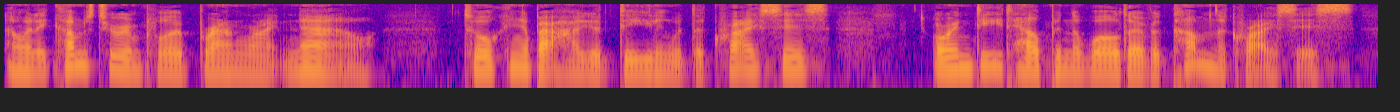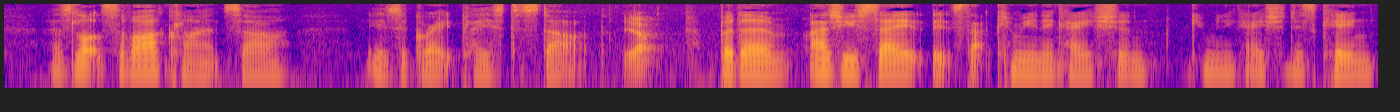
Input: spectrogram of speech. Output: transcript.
And when it comes to your employer brand right now, talking about how you're dealing with the crisis, or indeed helping the world overcome the crisis, as lots of our clients are, is a great place to start. Yeah. But um, as you say, it's that communication. Communication is king.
